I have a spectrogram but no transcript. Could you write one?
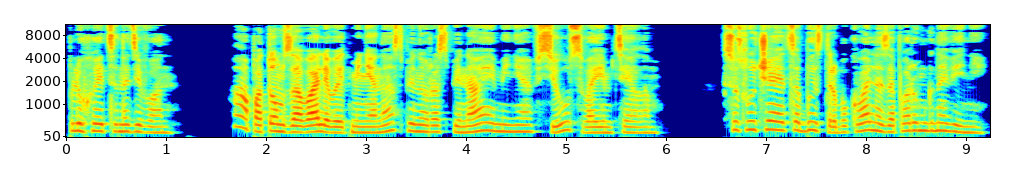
плюхается на диван. А потом заваливает меня на спину, распиная меня всю своим телом. Все случается быстро, буквально за пару мгновений.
